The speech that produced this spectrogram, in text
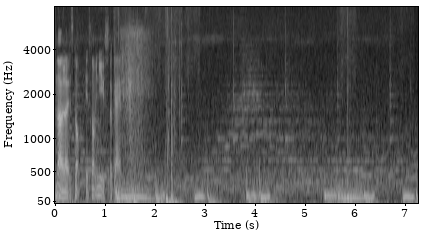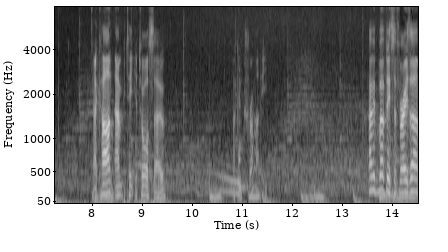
No, no, it's not. It's not in use. Okay. I can't amputate your torso. I can try. Happy birthday, Sir Fraser!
